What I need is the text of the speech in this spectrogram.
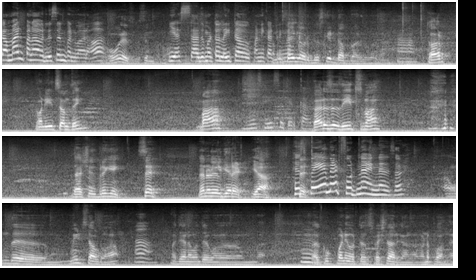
கமெண்ட் பண்ணால் அவர் லிசன் பண்ணுவாரா? லிசன் பண்ணுவோம் எஸ் அது மட்டும் லைட்டாக பண்ணி அந்த காட்டுறீங்களா? சைடில் ஒரு பிஸ்கட் டப்பா இருக்கு பாருங்க. தார் வாண்ட் ஈட் சம்திங் மா சைஸுக்கு இருக்காங்க where is is eats ma is bringing. Sit. Then we will get it. Yeah. His favourite ஃபுட்னா என்னது சார் அவன் வந்து மீட் சாப்பிடுவான். ஆ. மத்தியானம் வந்து குக் பண்ணி ஒருத்தர் ஸ்பெஷலாக இருக்காங்க அனுப்புவாங்க.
